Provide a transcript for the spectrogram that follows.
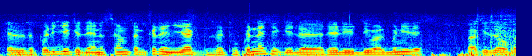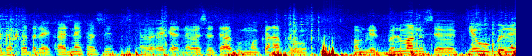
ફેર બધું પડી ગયું કે તેને સણતર કરીને એક લઠ્ઠું કરી નાખીએ કે એટલે રેડી દિવાલ બની જાય. બાકી જો બધા પતરા કાઢી નાખાશે હવે હે કે નવે સાથે આખું મકાન આપણું કમ્પ્લીટ બનવાનું છે. હવે કેવું બને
